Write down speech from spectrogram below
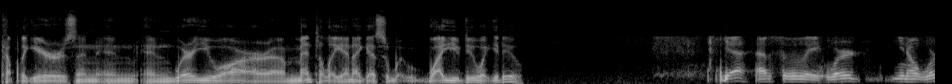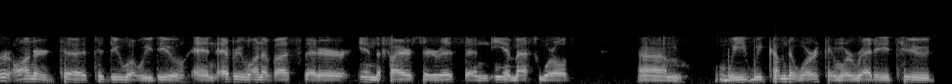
couple of years, and, and, and where you are uh, mentally, and I guess w- why you do what you do. Yeah, absolutely. We're you know we're honored to to do what we do, and every one of us that are in the fire service and EMS world, um, we we come to work and we're ready to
